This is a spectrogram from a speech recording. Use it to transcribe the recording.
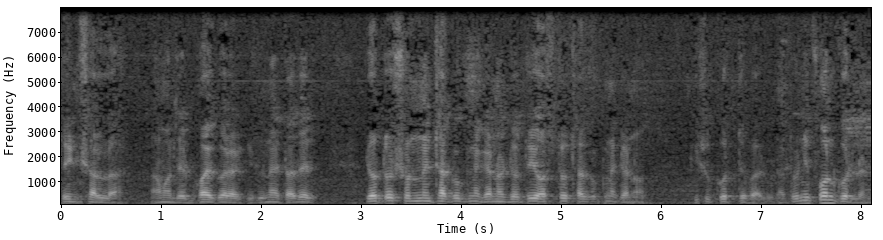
তো ইনশাল্লাহ আমাদের ভয় করার কিছু নাই। তাদের যত সৈন্য থাকুক না কেন, যতই অস্ত্র থাকুক না কেন, কিছু করতে পারবে না। তো উনি ফোন করলেন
